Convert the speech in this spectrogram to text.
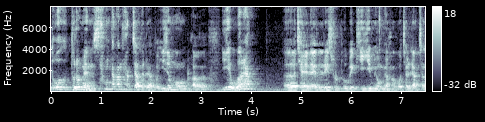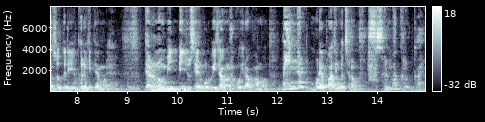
또 들으면 상당한 학자들이라도 이정공 어, 이게 워낙 어, 쟤네들이 술법의 기기묘묘하고 전략 전술들이 그렇기 때문에 때로는 민, 민주 세력을 위장을 하고 이라고 하면 맨날 물에 빠진 것처럼 아 설마 그럴까요?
